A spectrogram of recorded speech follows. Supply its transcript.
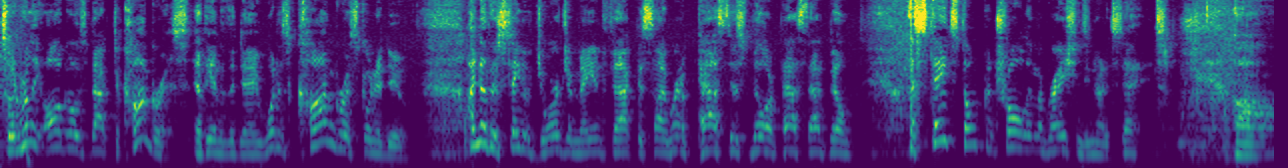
So it really all goes back to Congress at the end of the day. What is Congress going to do? I know the state of Georgia may, in fact, decide we're going to pass this bill or pass that bill. The states don't control immigration in the United States. Uh,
